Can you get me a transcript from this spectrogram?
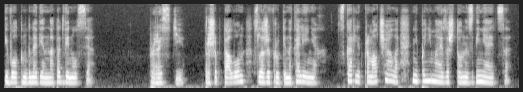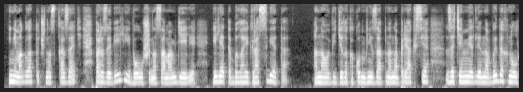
и волк мгновенно отодвинулся. «Прости», – прошептал он, сложив руки на коленях. Скарлетт промолчала, не понимая, за что он извиняется, и не могла точно сказать, порозовели его уши на самом деле, или это была игра света – она увидела, как он внезапно напрягся, затем медленно выдохнул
